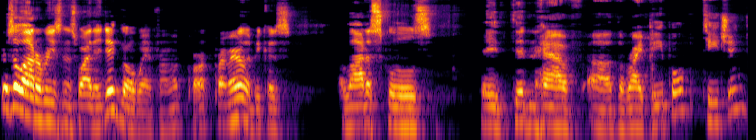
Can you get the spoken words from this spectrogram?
there's a lot of reasons why they did go away from it, primarily because a lot of schools they didn't have uh, the right people teaching.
